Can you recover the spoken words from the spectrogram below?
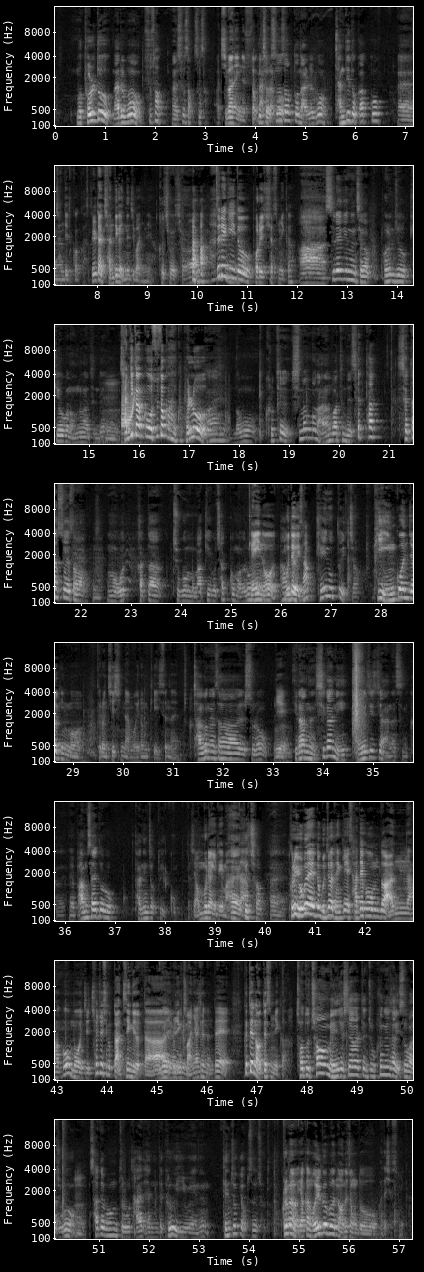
뭐 돌도 나르고 수석 네, 수석 수석 어, 집안에 있는 수석 그렇죠. 나르고 수석도 나르고 잔디도 깎고 예. 잔디도 깎았어. 일단 잔디가 있는 집안이네요. 그렇죠 그렇죠. 아, 쓰레기도 버려주셨습니까? 아 쓰레기는 제가 버린 적 기억은 없는 것 같은데 음. 잔디 깎고 수석 깎고 별로 아, 너무 그렇게 심한 건 안 한 것 같은데 세탁 세탁소에서 음. 뭐옷 갖다 주고 뭐 맡기고 찾고 뭐 이런 개인 거 옷, 무대 의상, 개인 옷도 있죠. 비인권적인 뭐 그런 지시나 뭐 이런 게 있었나요? 작은 회사일수록 예. 그 일하는 시간이 정해지지 않았으니까 예, 밤새도록 다닌 적도 있고. 이제 업무량이 되게 네, 많았다. 그렇죠. 예. 그리고 요번에도 문제가 된 게 4대 보험도 안 하고 뭐 이제 최저 시급도 안 챙겨줬다 네, 이런 얘기를 그렇죠. 많이 하셨는데 그때는 어땠습니까? 저도 처음 매니저 시작할 땐 좀 큰 회사 있어가지고 음. 사대 보험 들고 다 됐는데 그 이후에는 된 적이 없어요, 저도. 그러면 약간 월급은 어느 정도 받으셨습니까?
